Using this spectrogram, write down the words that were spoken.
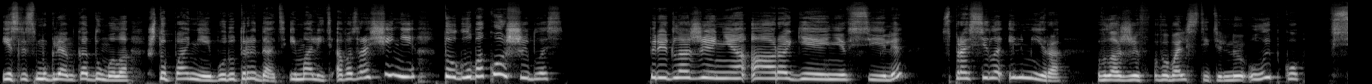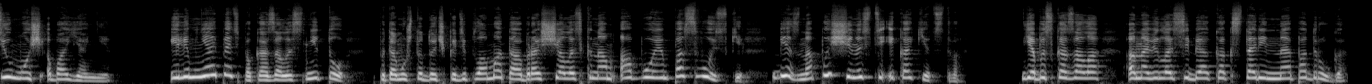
Если смуглянка думала, что по ней будут рыдать и молить о возвращении, то глубоко ошиблась. «Предложение о Арагене в силе?» – спросила Эльмира, вложив в обольстительную улыбку всю мощь обаяния. «Или мне опять показалось не то, потому что дочка дипломата обращалась к нам обоим по-свойски, без напыщенности и кокетства. Я бы сказала, она вела себя как старинная подруга.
